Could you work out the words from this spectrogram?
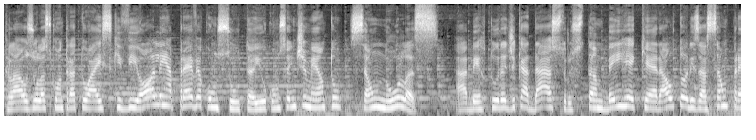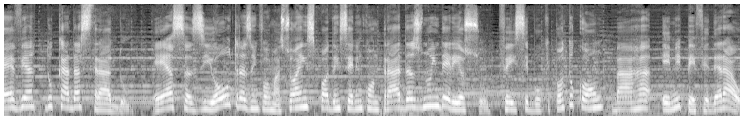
Cláusulas contratuais que violem a prévia consulta e o consentimento são nulas. A abertura de cadastros também requer autorização prévia do cadastrado. Essas e outras informações podem ser encontradas no endereço facebook.com/mpfederal.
